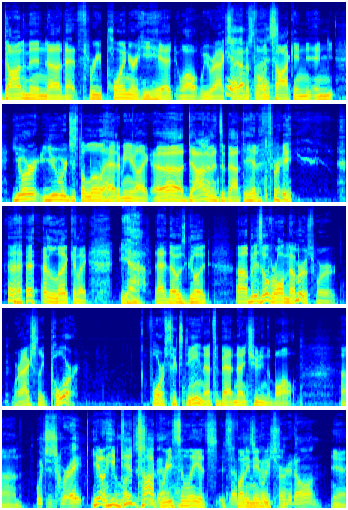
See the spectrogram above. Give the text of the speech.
Donovan, uh, that three pointer he hit while we were actually Yeah, on the phone nice. talking, and you're you were just a little ahead of me. You're like, oh, Donovan's about to hit a three. I look like, yeah, that that was good. Uh, but his overall numbers were were actually poor. Four of Mm-hmm. 16. That's a bad night shooting the ball. Which is great. You know, he I'd did talk recently. It's it's That funny. Maybe we gonna turn should it on. Yeah,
